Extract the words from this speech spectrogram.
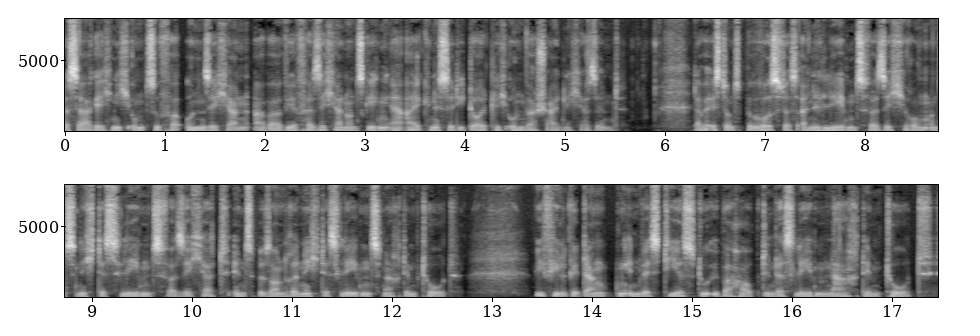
Das sage ich nicht, um zu verunsichern, aber wir versichern uns gegen Ereignisse, die deutlich unwahrscheinlicher sind. Dabei ist uns bewusst, dass eine Lebensversicherung uns nicht des Lebens versichert, insbesondere nicht des Lebens nach dem Tod. Wie viel Gedanken investierst du überhaupt in das Leben nach dem Tod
